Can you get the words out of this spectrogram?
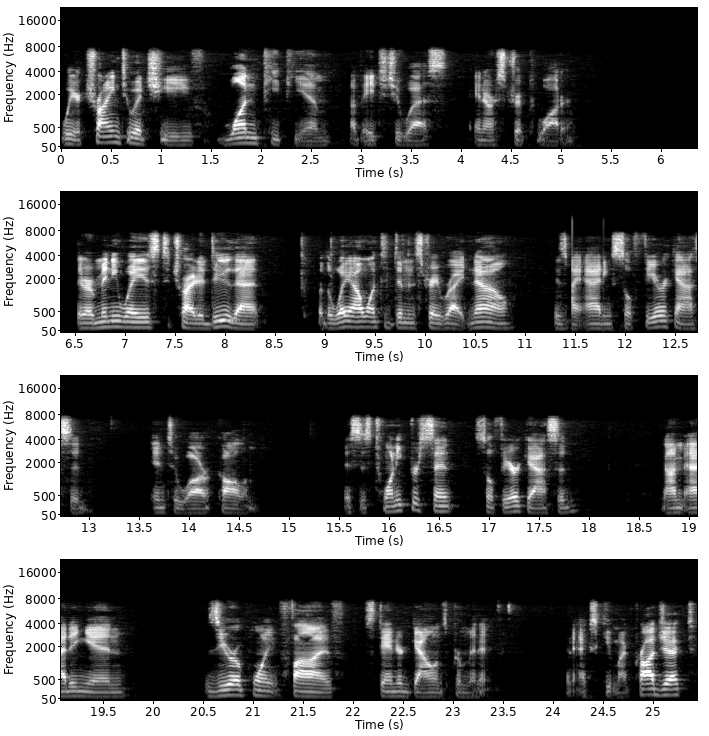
we are trying to achieve 1 ppm of H2S in our stripped water. There are many ways to try to do that, but the way I want to demonstrate right now is by adding sulfuric acid into our column. This is 20% sulfuric acid. Now I'm adding in 0.5 standard gallons per minute. To execute my project.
